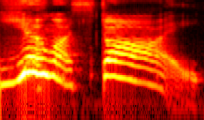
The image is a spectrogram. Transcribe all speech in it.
You must die.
